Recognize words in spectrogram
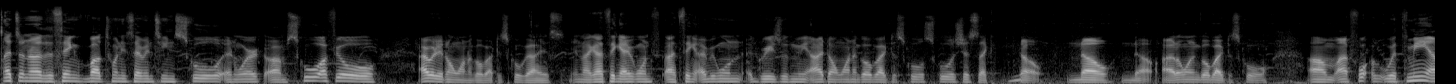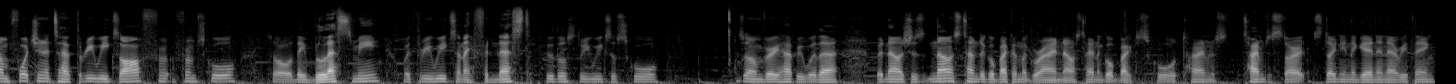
that's another thing about 2017 school and work. Um, school, I feel I really don't want to go back to school, guys. And like I think everyone, I think everyone agrees with me. I don't want to go back to school. School is just like no, no, no. I don't want to go back to school. Um, I with me, I'm fortunate to have three weeks off fr from school. So they blessed me with three weeks, and I finessed through those three weeks of school. So I'm very happy with that. But now it's just now it's time to go back on the grind. Now it's time to go back to school. Time to time to start studying again and everything,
